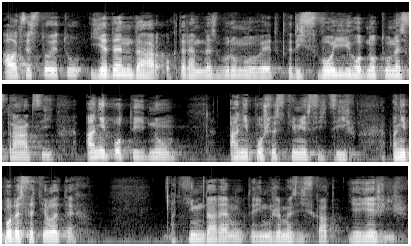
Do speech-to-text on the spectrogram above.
Ale přesto je tu jeden dar, o kterém dnes budu mluvit, který svoji hodnotu nestrácí ani po týdnu, ani po šesti měsících, ani po deseti letech. A tím darem, který můžeme získat, je Ježíš.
